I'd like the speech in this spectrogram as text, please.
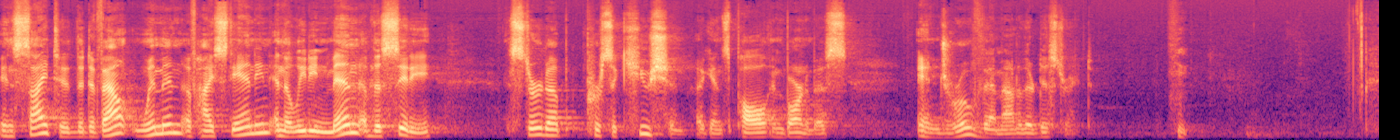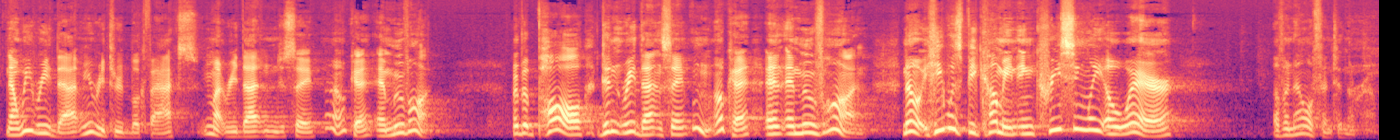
incited the devout women of high standing and the leading men of the city, stirred up persecution against Paul and Barnabas, and drove them out of their district. Hmm. Now, we read that, and you read through the book of Acts, you might read that and just say, oh, okay, and move on. But Paul didn't read that and say, hmm, okay, and, and move on. No, he was becoming increasingly aware of an elephant in the room.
